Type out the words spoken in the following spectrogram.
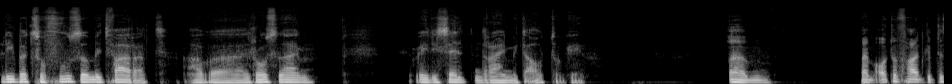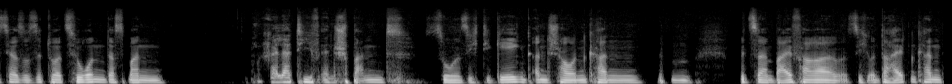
Lieber zu Fuß und mit Fahrrad. Aber Rosenheim will ich selten rein mit Auto gehen. Ähm, beim Autofahren gibt es ja so Situationen, dass man relativ entspannt so sich die Gegend anschauen kann, mit, dem, mit seinem Beifahrer sich unterhalten kann.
